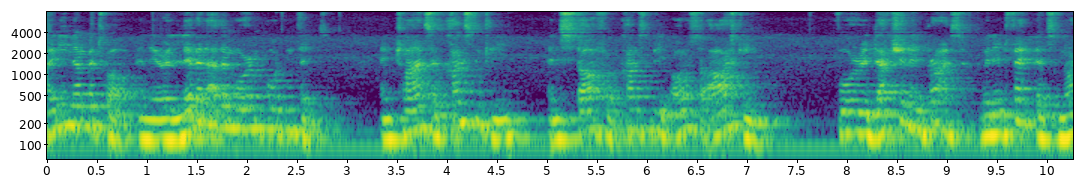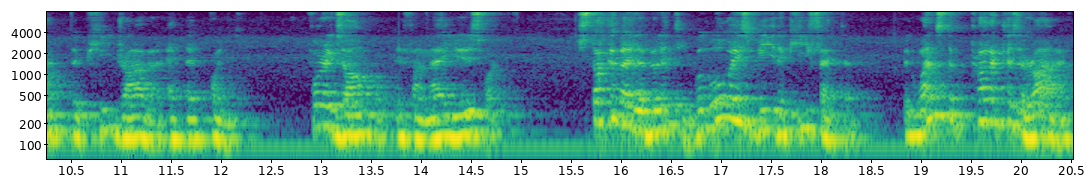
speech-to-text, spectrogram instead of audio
only number 12 and there are 11 other more important things? And clients are constantly, and staff are constantly also asking for a reduction in price, when in fact that's not the key driver at that point. For example, if I may use one, stock availability will always be the key factor. But once the product has arrived,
